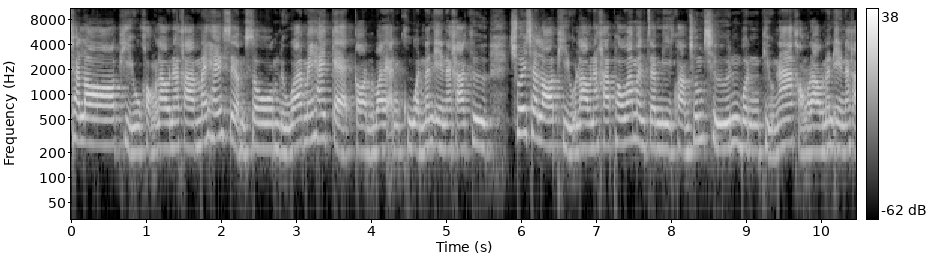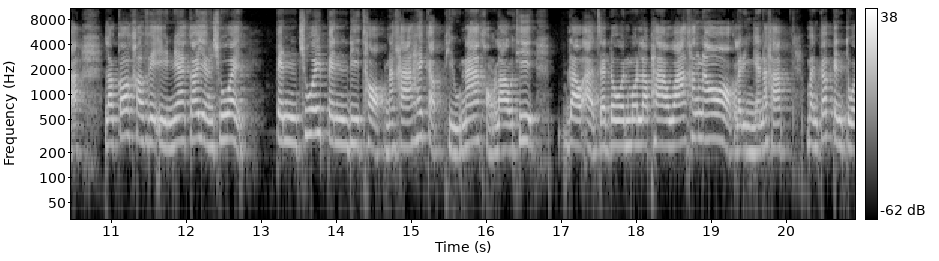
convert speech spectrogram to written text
ชะลอผิวของเรานะคะ ไม่ให้เสื่อมโทรมหรือว่าไม่ให้แก่ก่อนวัยอันควรนั่นเองนะคะ คือช่วยชะลอผิวเรานะคะ เพราะว่ามันจะมีความชุ่มชื้นบนผิวหน้าของเรานั่นเองนะคะ แล้วก็คาเฟอีนเนี่ยก็ยังช่วย เป็นช่วยเป็นดีท็อกนะคะ ให้กับผิวหน้าของเราที่เราอาจจะโดนมลภาวะข้างนอกอะไรอย่างเงี้ยนะคะ มันก็เป็นตัว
